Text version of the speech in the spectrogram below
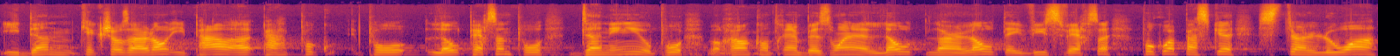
il donne quelque chose à l'autre. Il parle, parle pour l'autre personne pour donner ou pour rencontrer un besoin l'autre, l'un l'autre et vice-versa. Pourquoi? Parce que c'est une loi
